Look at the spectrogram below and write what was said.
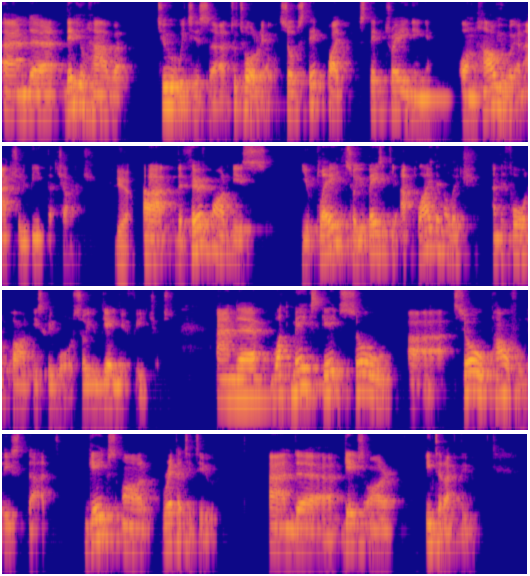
and uh, then you have two, which is uh, tutorial. So step by step training on how you can actually beat that challenge. Yeah. Uh, the third part is you play, so you basically apply the knowledge, and the fourth part is reward, so you gain new features. And uh, what makes games so uh, so powerful is that games are repetitive and uh, games are interactive.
